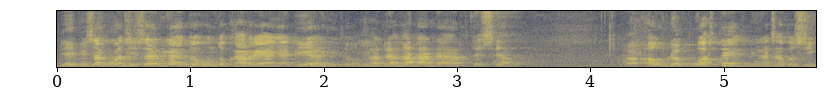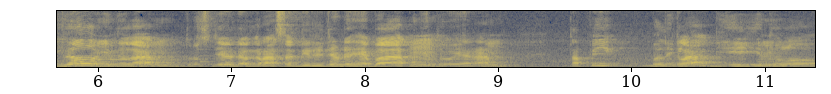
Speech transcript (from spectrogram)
dia bisa konsisten nggak tuh untuk karyanya dia gitu Hmm. kadang kan ada artis yang uh, oh udah puas deh dengan satu single Hmm, gitu kan hmm. terus dia udah ngerasa diri dia udah hebat Hmm, gitu ya kan hmm. tapi balik lagi gitu Hmm. loh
